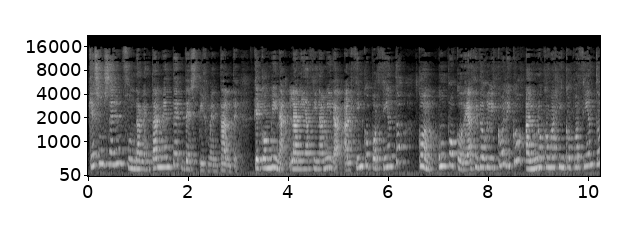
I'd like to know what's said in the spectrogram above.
que es un serum fundamentalmente despigmentante, que combina la niacinamida al 5% con un poco de ácido glicólico al 1,5%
